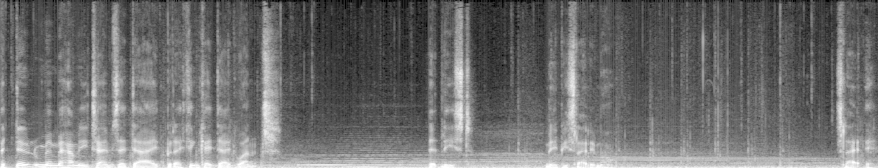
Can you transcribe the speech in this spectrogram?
I don't remember how many times I died, but I think I died once. At least. Maybe slightly more. Slightly.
